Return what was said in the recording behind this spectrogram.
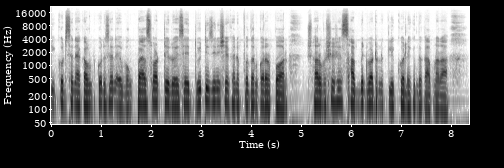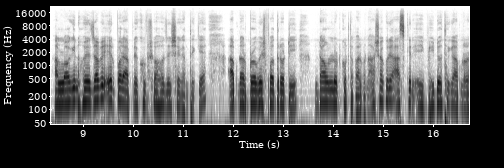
ই করছেন অ্যাকাউন্ট করেছেন এবং পাসওয়ার্ডটি রয়েছে। এই দুইটি জিনিস এখানে প্রদান করার পর সর্বশেষে সাবমিট বাটনে ক্লিক করলে কিন্তু আপনারা লগ হয়ে যাবে। এরপরে আপনি খুব সহজেই সেখান থেকে আপনার প্রবেশপত্রটি ডাউনলোড করতে পারবেন। আশা করি আজকের এই ভিডিও থেকে আপনারা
